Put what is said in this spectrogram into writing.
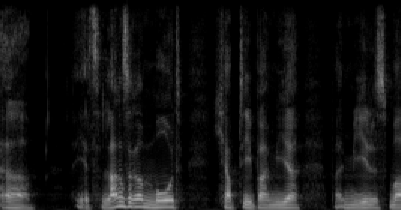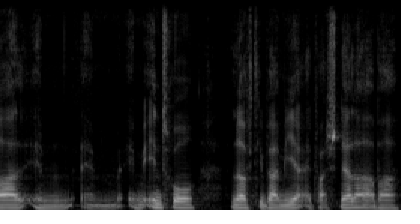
äh, jetzt langsamerem Mode. Ich habe die bei mir, bei mir jedes Mal im, im, im, Intro läuft die bei mir etwas schneller, aber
